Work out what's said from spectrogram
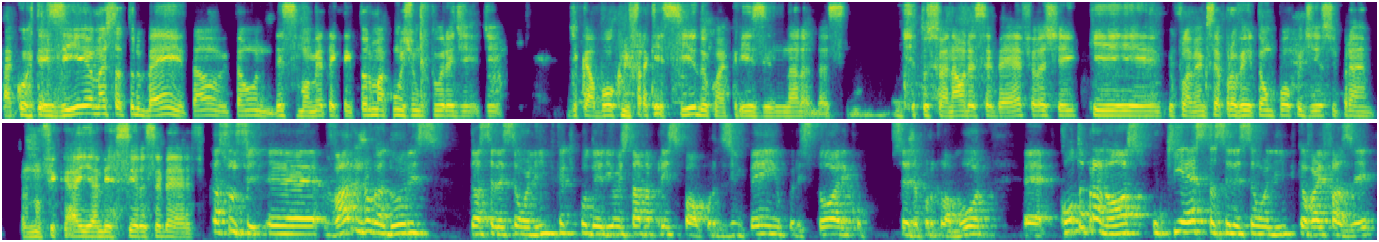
a cortesia, mas está tudo bem. Então, então, nesse momento é que tem toda uma conjuntura de, de, de caboclo enfraquecido com a crise na, institucional da CBF, eu achei que, que, o Flamengo se aproveitou um pouco disso para não ficar aí à mercê da CBF. Cassucci, é, vários jogadores da seleção olímpica que poderiam estar na principal por desempenho, por histórico, seja por clamor. É, conta para nós o que esta seleção olímpica vai fazer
